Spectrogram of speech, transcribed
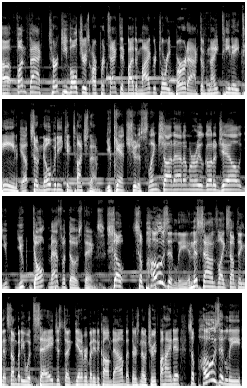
uh, fun fact, turkey vultures are protected by the Migratory Bird Act of 1918 Yep. so nobody can touch them. You can't shoot a slingshot at them or you'll go to jail. You you don't mess with those things. So supposedly, and this sounds like something that somebody would say just to get everybody to calm down, but there's no truth behind it. Supposedly,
